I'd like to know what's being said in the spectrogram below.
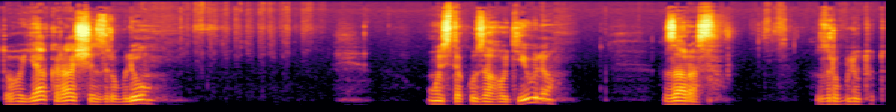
Того я краще зроблю ось таку заготівлю. Зараз зроблю тут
